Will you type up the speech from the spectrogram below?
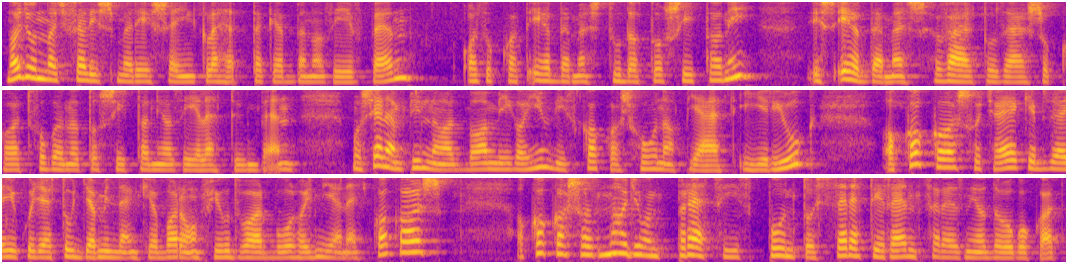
Nagyon nagy felismeréseink lehettek ebben az évben, azokat érdemes tudatosítani, és érdemes változásokat foganatosítani az életünkben. Most jelen pillanatban még a Hinvíz kakas hónapját írjuk, a kakas, hogyha elképzeljük, ugye tudja mindenki a baromfi udvarból, hogy milyen egy kakas, a kakas az nagyon precíz, pontos, szereti rendszerezni a dolgokat.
